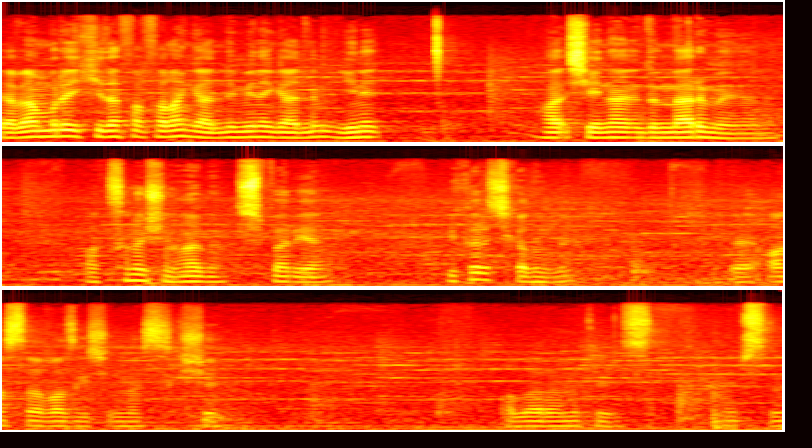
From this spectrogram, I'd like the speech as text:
Ya ben buraya iki defa falan geldim yine geldim yine şeyinden ödün vermiyor yani. Baksana şuna abi süper ya. Yukarı çıkalım bir. Ve asla vazgeçilmez kişi. Allah rahmet eylesin. Hepsini.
